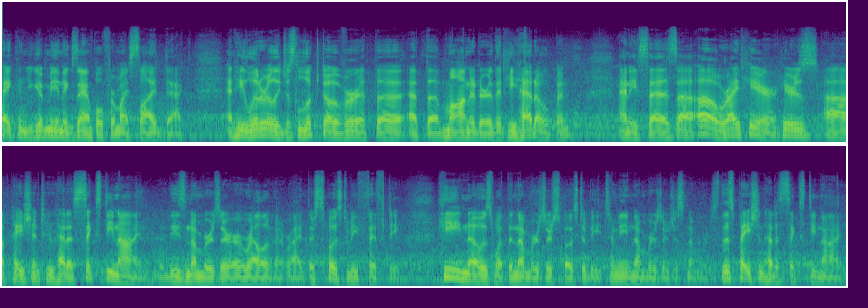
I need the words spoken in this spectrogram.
hey, can you give me an example for my slide deck? And he literally just looked over at the, at the monitor that he had open, and he says, uh, oh, right here, here's a patient who had a 69. These numbers are irrelevant, right? They're supposed to be 50. He knows what the numbers are supposed to be. To me, numbers are just numbers. This patient had a 69.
